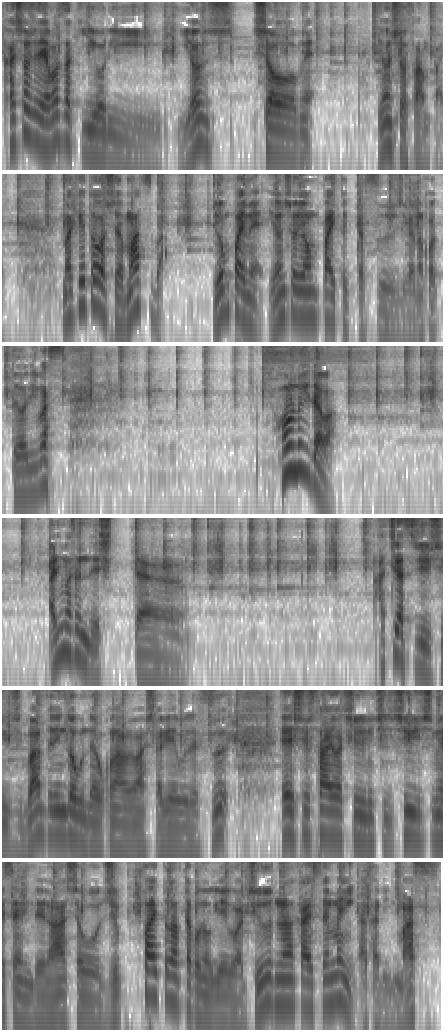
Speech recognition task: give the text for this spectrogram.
勝ち投手山崎より4勝目、4勝3敗。負け投手は松葉、4敗目、4勝4敗といった数字が残っております。本塁打は、ありませんでした。8月11日、バンテリンドームで行われましたゲームです。えー主催は中日、中日目線で7勝10敗となったこのゲームは17回戦目に当たります。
